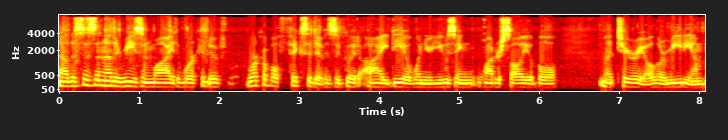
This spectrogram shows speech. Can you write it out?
Now this is another reason why the workable fixative is a good idea when you're using water-soluble material or medium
